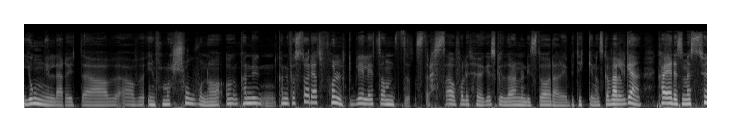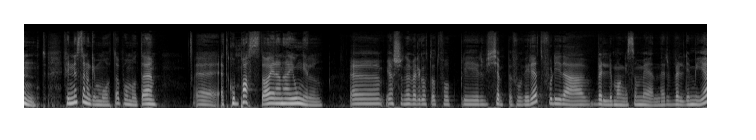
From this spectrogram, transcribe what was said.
jungel der ute av, av informasjon. Og, kan, du, kan, du, forstå det at folk blir litt sånn stressa og får litt høye skuldre når de står der i butikken og skal velge? Hva er det som er sunt? Finnes det noen måter på en måte eh, Et kompass da i denne jungelen? Uh, jeg skjønner veldig godt at folk blir kjempeforvirret, fordi det er veldig mange som mener veldig mye,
